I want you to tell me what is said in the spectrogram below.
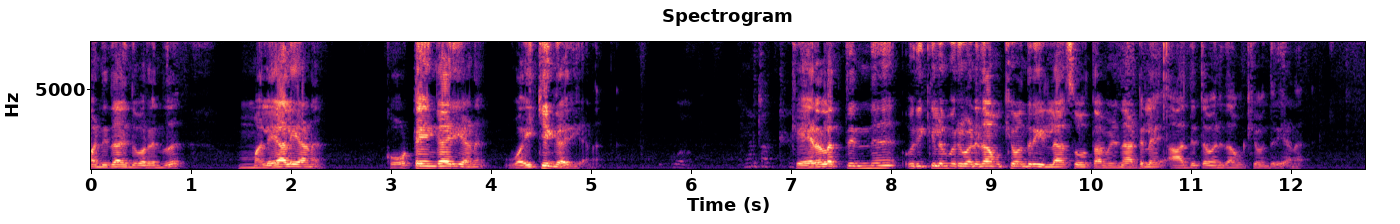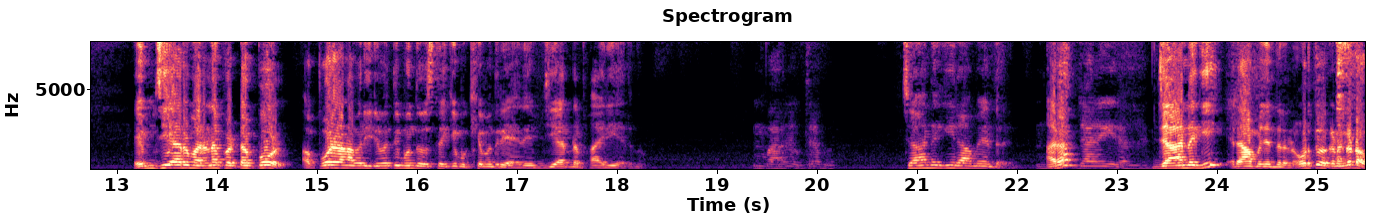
വനിത എന്ന് പറയുന്നത് മലയാളിയാണ് കോട്ടയംകാരിയാണ് വൈക്കംകാരിയാണ്. കേരളത്തിന് ഒരിക്കലും ഒരു വനിതാ മുഖ്യമന്ത്രി ഇല്ല. സോ തമിഴ്നാട്ടിലെ ആദ്യത്തെ വനിതാ മുഖ്യമന്ത്രിയാണ്. എം ജി ആർ മരണപ്പെട്ടപ്പോൾ അപ്പോഴാണ് അവർ ഇരുപത്തിമൂന്ന് ദിവസത്തേക്ക് മുഖ്യമന്ത്രിയായത്. എം ജി ആറിന്റെ ഭാര്യയായിരുന്നു. ജാനകി രാമചന്ദ്രൻ. ആരാ? ജാനകി രാമചന്ദ്രൻ. ഓർത്തു വെക്കണം കേട്ടോ.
